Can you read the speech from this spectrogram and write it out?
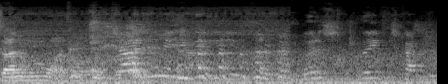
sen mum var. Şahin'in buscar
